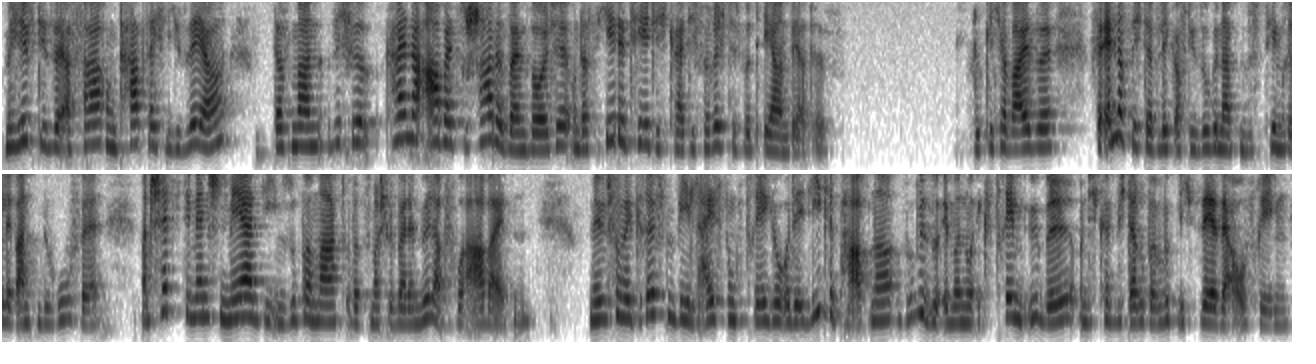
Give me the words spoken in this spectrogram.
Mir hilft diese Erfahrung tatsächlich sehr, dass man sich für keine Arbeit zu schade sein sollte und dass jede Tätigkeit, die verrichtet wird, ehrenwert ist. Glücklicherweise verändert sich der Blick auf die sogenannten systemrelevanten Berufe. Man schätzt die Menschen mehr, die im Supermarkt oder zum Beispiel bei der Müllabfuhr arbeiten. Mir wird von Begriffen wie Leistungsträger oder Elitepartner sowieso immer nur extrem übel und ich könnte mich darüber wirklich sehr, sehr aufregen.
